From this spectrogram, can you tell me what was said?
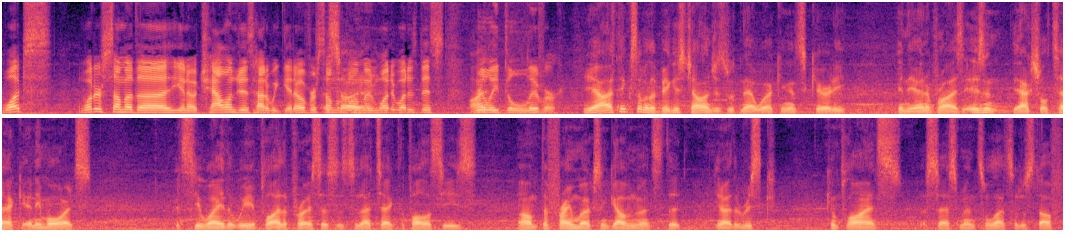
what's what are some of the you know challenges? How do we get over some So, of them? And what what does this I- really deliver? Yeah, I think some of the biggest challenges with networking and security in the enterprise isn't the actual tech anymore, it's, it's the way that we apply the processes to that tech, the policies, um, the frameworks and governments that, you know, the risk compliance assessments, all that sort of stuff,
